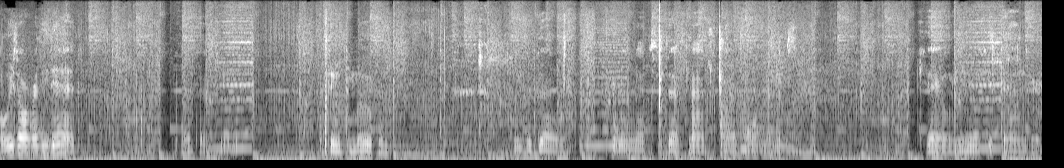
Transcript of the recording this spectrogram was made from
Oh, he's already dead. How about that dude? That dude's moving. Where's it going? Coming next to deathmatch. Five more minutes. Okay, we need to get down there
